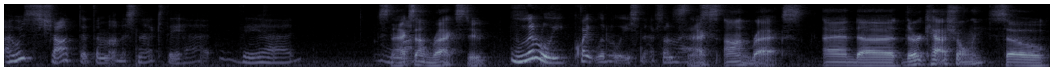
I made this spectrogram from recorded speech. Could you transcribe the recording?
I was shocked at the amount of snacks they had. They had Snacks on racks, dude. Literally, quite literally, snacks on racks. Snacks on racks. And uh, they're cash only, so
